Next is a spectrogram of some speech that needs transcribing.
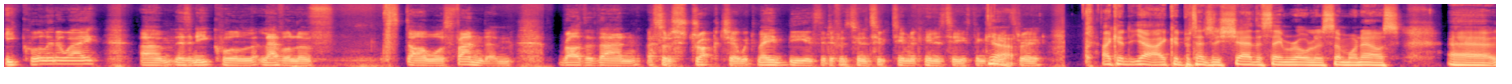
equal in a way um, there's an equal level of Star Wars fandom rather than a sort of structure, which maybe is the difference between a team and a community. Thinking Yeah. it through. I could, yeah, I could potentially share the same role as someone else, uh,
